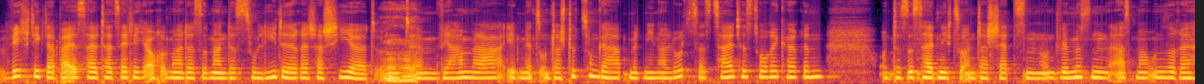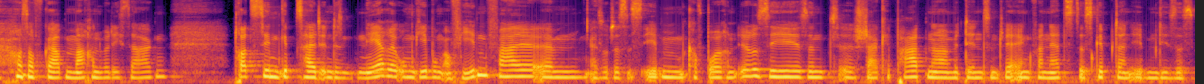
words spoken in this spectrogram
wichtig dabei ist halt tatsächlich auch immer, dass man das solide recherchiert. Und ähm, wir haben da eben jetzt Unterstützung gehabt mit Nina Lutz, als Zeithistorikerin. Und das ist halt nicht zu unterschätzen. Und wir müssen erstmal unsere Hausaufgaben machen, würde ich sagen. Trotzdem gibt's halt in der nähere Umgebung auf jeden Fall. Ähm, also das ist eben Kaufbeuren Irrsee sind äh, starke Partner, mit denen sind wir eng vernetzt. Es gibt dann eben dieses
